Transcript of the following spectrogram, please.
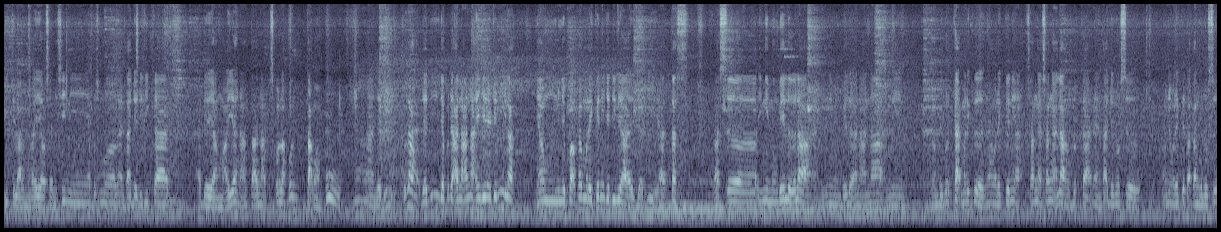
itulah merayau sana sini apa semua kan tak ada didikan. Ada yang mak ayah nak hantar anak ke sekolah pun tak mampu. Ha, jadi itulah jadi daripada anak-anak yang jadi macam ni lah yang menyebabkan mereka ni jadi liar jadi atas rasa ingin membela lah ingin membela anak-anak ingin mengambil berkat mereka. Nah, mereka ni sangat-sangatlah berkat kan tak ada dosa mana mereka tak tanggung dosa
